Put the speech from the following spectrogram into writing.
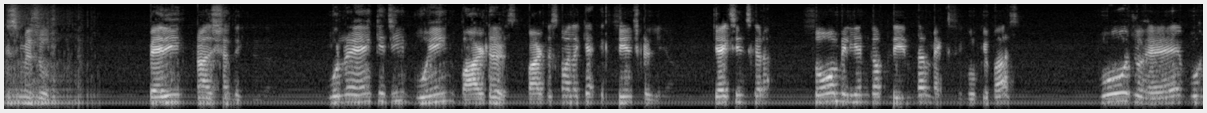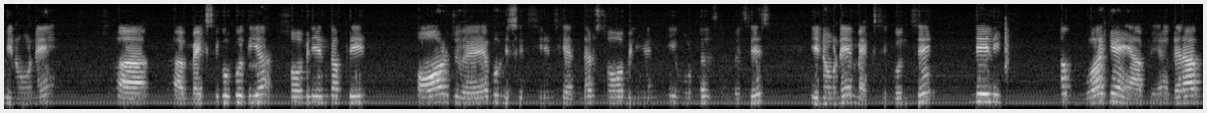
किसमें से होता है? पहली ट्रांजेक्शन देखिए। बोल रहे हैं कि जी बोइंग बार्टर्स बार्टर्स का मतलब क्या? एक्सचेंज कर लिया। क्या एक्सचेंज करा? सौ मिलियन का प्लेन था मैक्सिको के पास। वो जो है, वो इन्होंने मैक्सिको को दिया सौ मिलियन का प्लेन और जो है, वो इस एक्सचेंज के अंदर सौ मिलियन की होटल सर्विसेज़ इन्होंने मैक्सिको से ले ली। अब हुआ क्या है यहाँ पे? अगर आप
